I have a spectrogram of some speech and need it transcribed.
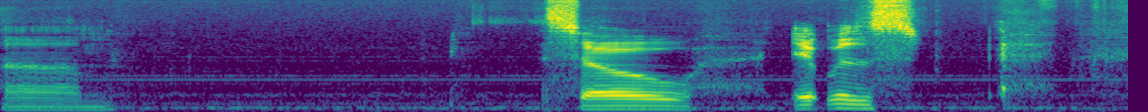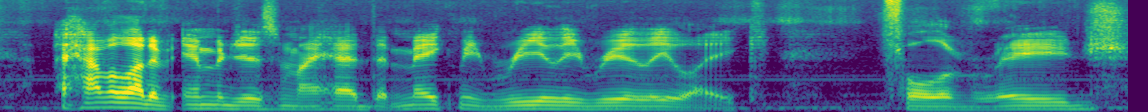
Um, so it was I have a lot of images in my head that make me really, really like full of rage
